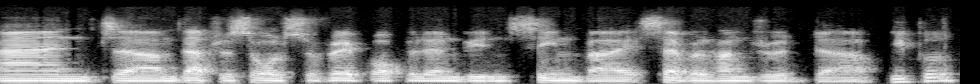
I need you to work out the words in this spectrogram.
And um, that was also very popular and been seen by several hundred uh, people.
